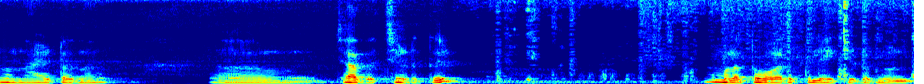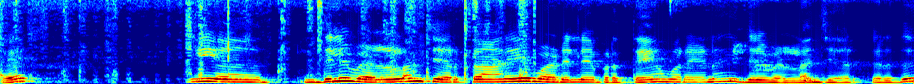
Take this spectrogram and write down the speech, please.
നന്നായിട്ടൊന്ന് ചതച്ചെടുത്ത് നമ്മൾ തോരത്തിലേക്ക് ഇടുന്നുണ്ട്. ഈ ഇതിൽ വെള്ളം ചേർക്കാനേ പാടില്ല. പ്രത്യേകം പറയണം ഇതിൽ വെള്ളം ചേർക്കരുത്.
